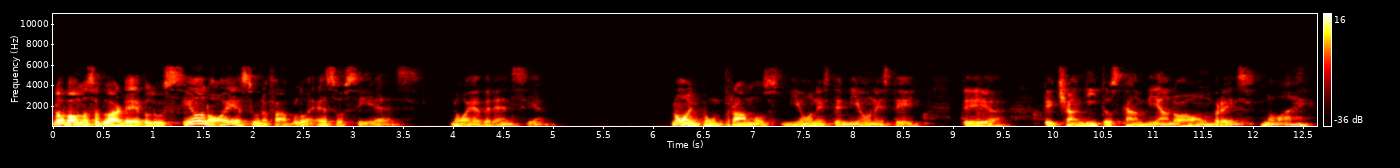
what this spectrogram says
No vamos a hablar de evolución hoy, es una fábula, eso sí es. No hay evidencia. No encontramos millones de millones de, de, changuitos cambiando a hombres. No hay.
